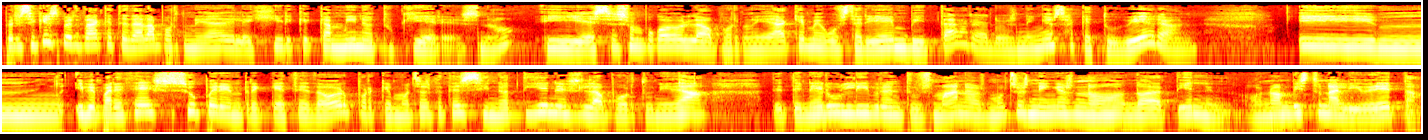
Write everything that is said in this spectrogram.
Pero sí que es verdad que te da la oportunidad de elegir qué camino tú quieres, ¿no? Y esa es un poco la oportunidad que me gustaría invitar a los niños a que tuvieran. Y, mm, me parece súper enriquecedor porque muchas veces si no tienes la oportunidad de tener un libro en tus manos, muchos niños no, no la tienen o no han visto una libreta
